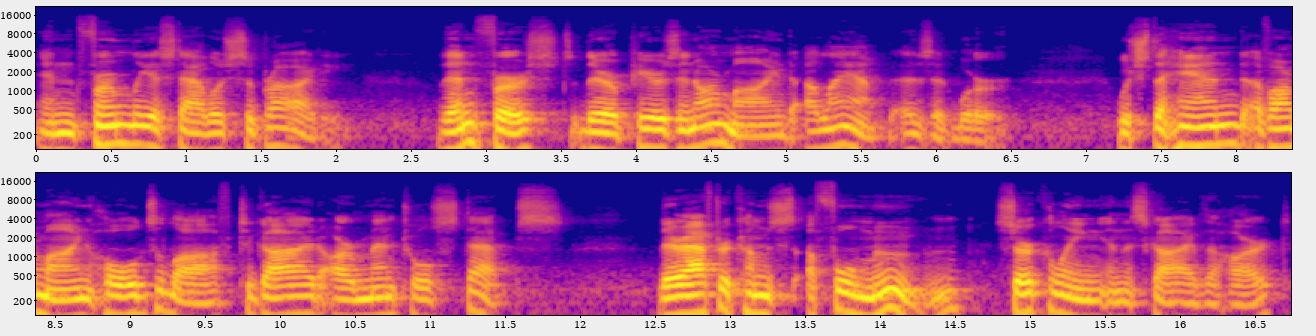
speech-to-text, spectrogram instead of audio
and firmly establish sobriety. Then first there appears in our mind a lamp, as it were, which the hand of our mind holds aloft to guide our mental steps. Thereafter comes a full moon circling in the sky of the heart.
